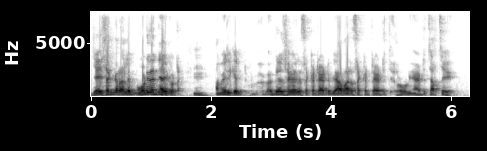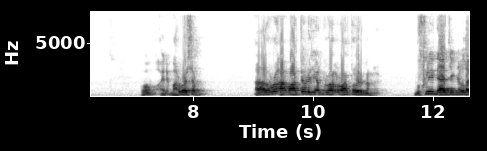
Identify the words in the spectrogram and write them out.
ജയശങ്കർ അല്ലെങ്കിൽ മോഡി തന്നെ ആയിക്കോട്ടെ. അമേരിക്കൻ വിദേശകാര്യ സെക്രട്ടറിയായിട്ട് വ്യാപാര സെക്രട്ടറിയായിട്ട് റോണിയായിട്ട് ചർച്ച ചെയ്യുന്നു. അപ്പോൾ മറുവശം അത് ആ വാർത്തയോട് ചേർന്ന് വേറൊരു വാർത്ത വരുന്നുണ്ട്. മുസ്ലിം രാജ്യങ്ങളുടെ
